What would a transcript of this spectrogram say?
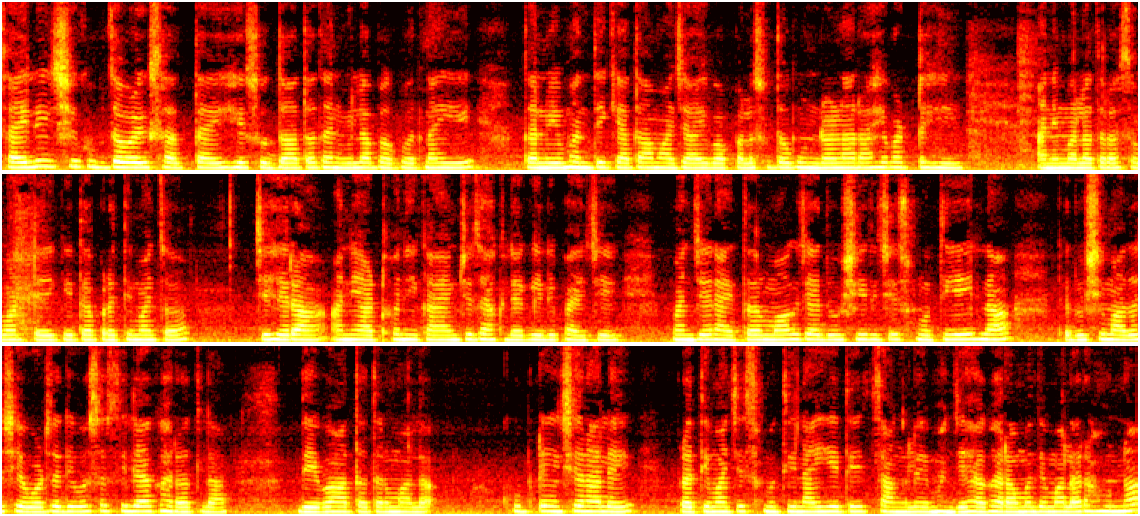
सायलीशी खूप जवळीक साधत आहे. हे सुद्धा आता तन्वीला बघवत नाही आहे तन्वी म्हणते की आता माझ्या आईबापालासुद्धा गुंडळणार आहे वाटतं ही. आणि मला तर असं वाटतं आहे की त्या प्रतिमाचा चेहरा आणि आठवण ही कायमची झाकल्या गेली पाहिजे. म्हणजे नाहीतर मग ज्या दिवशी तिची स्मृती येईल ना त्या दिवशी माझा शेवटचा दिवस असेल या घरातला. देवा आता तर मला खूप टेन्शन आले प्रतिमाची स्मृती नाही आहे ते चांगलं आहे म्हणजे ह्या घरामध्ये मला राहून ना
